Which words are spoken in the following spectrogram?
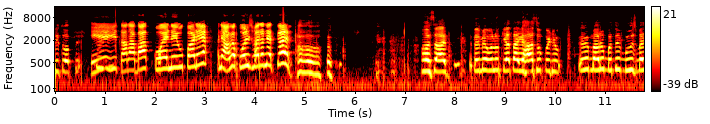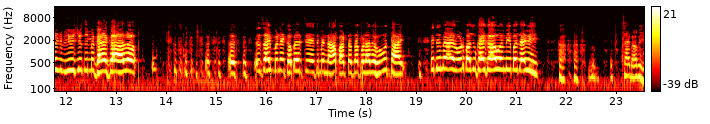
જીતો આપતે એ ઈ તારા બાપ કોઈ નહીં ઉપાડે અને હવે પોલીસ વાળાને જ કર. હા. સાહેબ તમે ઓલું કહેતા એ હાસું પડ્યું. એ મારું બધું બૂસ મારીને વ્યૂ જો તમે ઘાય ઘા હાલો. સાહેબ મને ખબર છે તમે ના પાડતા હતા પણ હવે શું થાય એ તમે આ રોડ બાજુ ખાઈ ખાઓ એમ એ બસ આવી સાહેબ આવી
